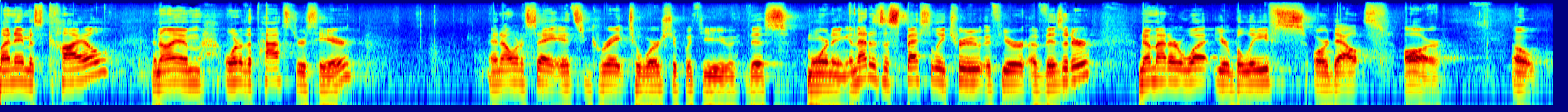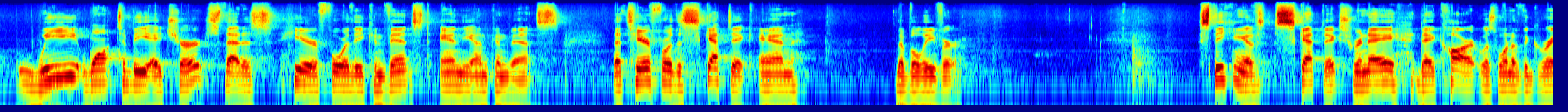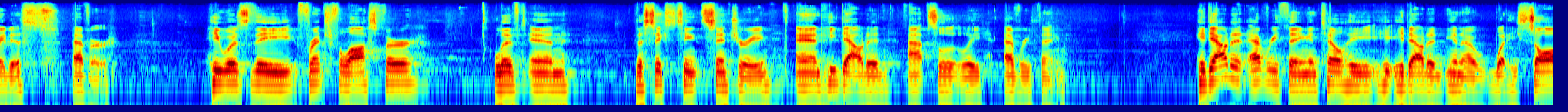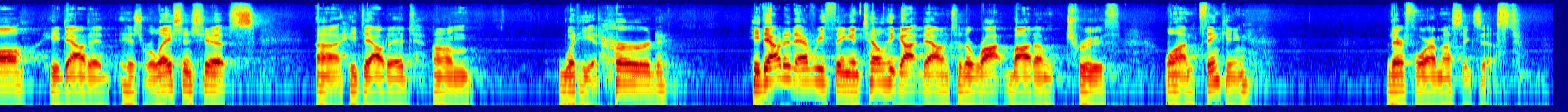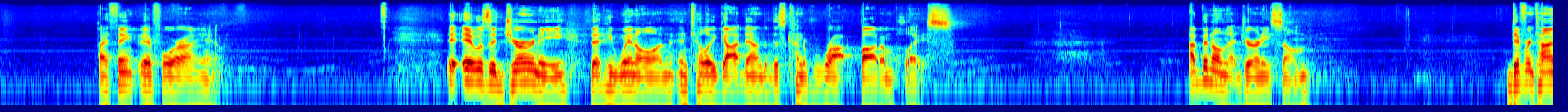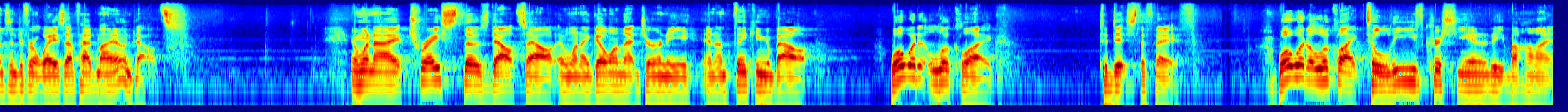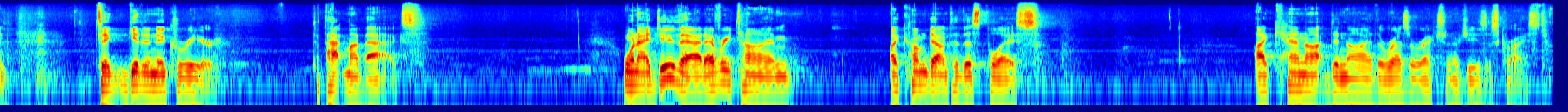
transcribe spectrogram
My name is Kyle, and I am one of the pastors here. And I want to say it's great to worship with you this morning. And that is especially true if you're a visitor, no matter what your beliefs or doubts are. Oh, we want to be a church that is here for the convinced and the unconvinced, that's here for the skeptic and the believer. Speaking of skeptics, Rene Descartes was one of the greatest ever. He was the French philosopher, lived in the 16th century, and he doubted absolutely everything. He doubted everything until he, he, he doubted, you know, what he saw. He doubted his relationships. Uh, he doubted um, what he had heard. He doubted everything until he got down to the rock bottom truth. Well, I'm thinking, therefore I must exist. I think, therefore I am. It, it was a journey that he went on until he got down to this kind of rock bottom place. I've been on that journey some. Different times in different ways, I've had my own doubts. And when I trace those doubts out and when I go on that journey and I'm thinking about what would it look like to ditch the faith? What would it look like to leave Christianity behind, to get a new career, to pack my bags? When I do that, every time I come down to this place, I cannot deny the resurrection of Jesus Christ.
